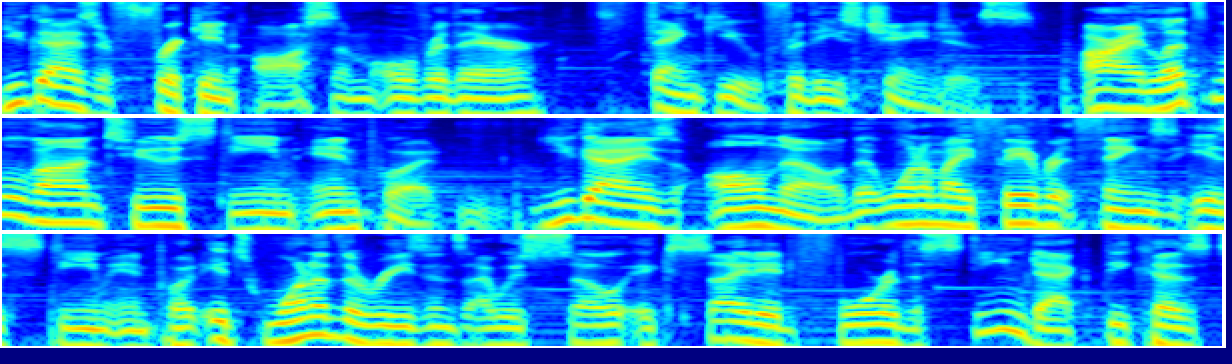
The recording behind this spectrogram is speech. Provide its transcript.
you guys are freaking awesome over there. Thank you for these changes. All right, let's move on to Steam Input. You guys all know that one of my favorite things is Steam Input. It's one of the reasons I was so excited for the Steam Deck because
